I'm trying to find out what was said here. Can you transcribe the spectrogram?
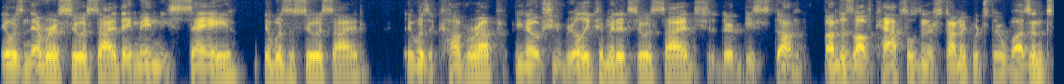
It was never a suicide. They made me say it was a suicide. It was a cover up. You know, if she really committed suicide, there'd be um, undissolved capsules in her stomach, which there wasn't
